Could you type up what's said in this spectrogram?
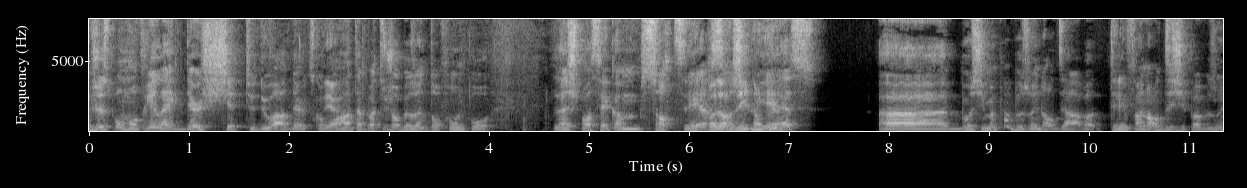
Juste pour montrer, like, there's shit to do out there. Tu comprends? Yeah. T'as pas toujours besoin de ton phone pour. Là, je pensais comme sortir Pas sans non plus? Euh, bon, j'ai même pas besoin d'ordi à la base. Téléphone, ordi, j'ai pas besoin.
